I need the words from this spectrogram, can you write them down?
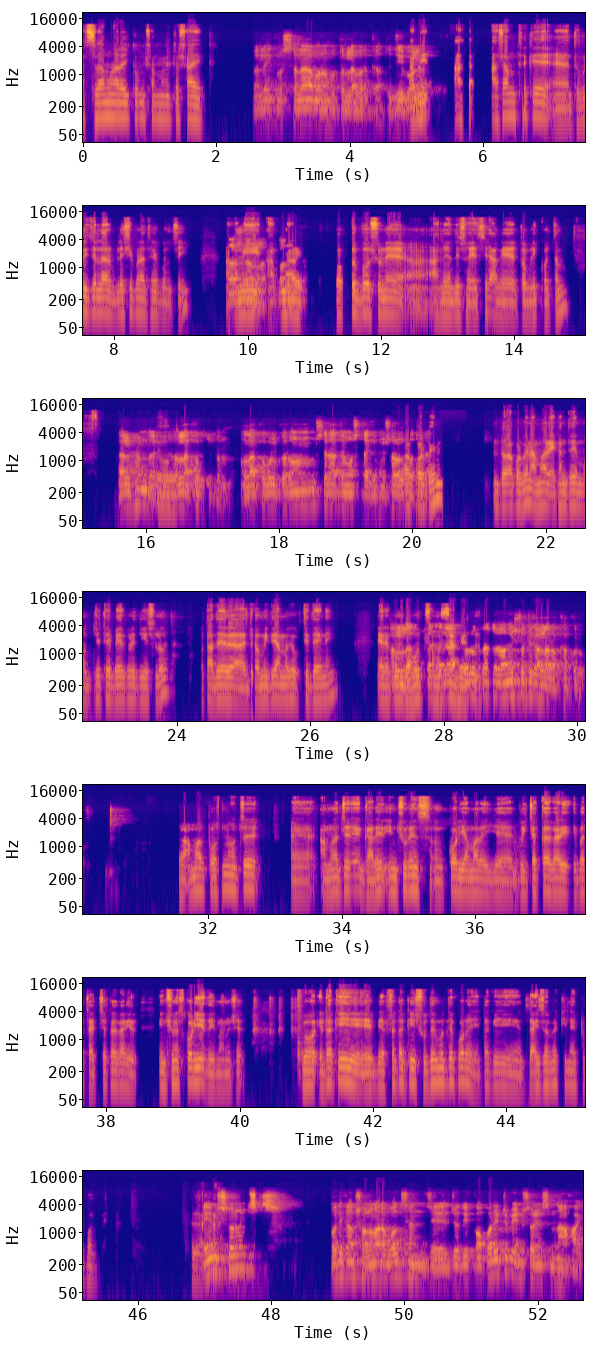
আসসালামু আলাইকুম সম্মানিত শায়েখ। ওয়ালাইকুম আসসালাম রহমতুল্লাহ বরকাত জি বলেন। আসাম থেকে ধুবড়ী জেলার বিলেশিপাড়া থেকে বলছি। আমি আপনার বক্তব্য শুনে আহ, আহলে হাদিস হয়েছে আগে তবলিগ করতাম। আলহামদুলিল্লাহ। আল্লাহ কবুল করুন। আল্লাহ কবুল করুন সিরাতে মুস্তাকিম সরল পথে করবেন দোয়া করবেন। আমার এখান থেকে মসজিদে বের করে দিয়েছিল। তাদের আহ, জমি দিয়ে আমাকে উঠতে দেয় নাই। এরকম বহুত সমস্যা অনিষ্ট থেকে আল্লাহ রক্ষা করুক। আমার প্রশ্ন হচ্ছে আমরা যে গাড়ির ইন্স্যুরেন্স করি আমার এই যে দুই চাকা গাড়ি বা চার চাকা গাড়ির ইন্স্যুরেন্স করিয়ে দেয় মানুষের তো এটা কি ব্যবসাটা কি সুদের মধ্যে পড়ে? এটা কি জায়েজ হবে কিনা একটু বলবেন? ইন্স্যুরেন্স অধিকাংশ আলমারা বলছেন যে যদি কোঅপারেটিভ ইন্স্যুরেন্স না হ্যাঁ,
